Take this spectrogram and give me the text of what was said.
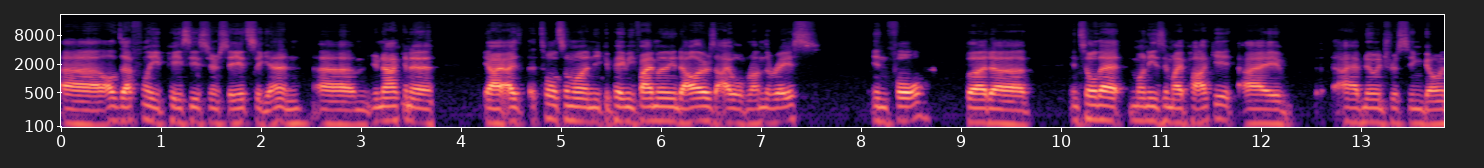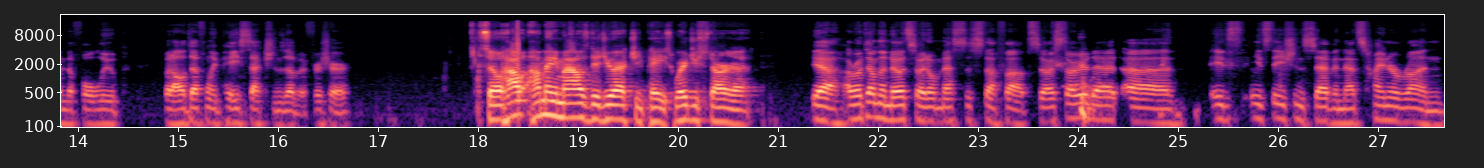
uh, I'll definitely pace Eastern States again. Um, you're not going to, yeah, I, I, told someone you can pay me five million dollars, I will run the race in full. But uh, until that money's in my pocket, I I have no interest in going the full loop. But I'll definitely pace sections of it for sure. So how how many miles did you actually pace? Where'd you start at? Yeah, I wrote down the notes so I don't mess this stuff up. So I started at uh, aid, aid station seven. That's Hyner Run,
